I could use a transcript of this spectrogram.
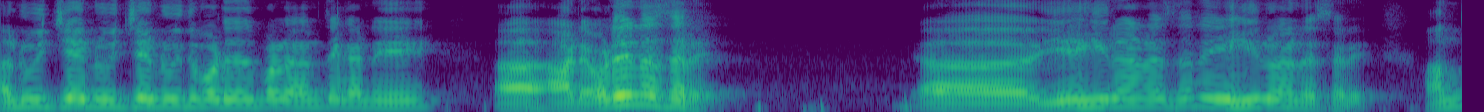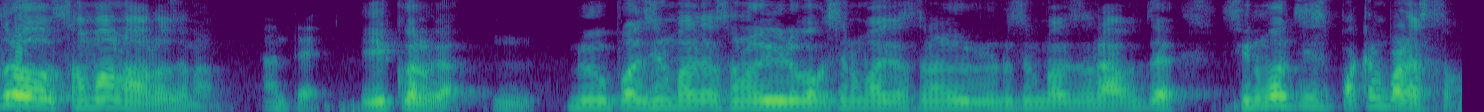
నువ్వు ఇచ్చే నువ్వు ఇచ్చే నువ్వు ఇది పడు ఇది పడు అంతేగాని ఆ, ఆడెవడైనా సరే ఏ హీరో అయినా సరే ఏ హీరో అయినా సరే అందరూ సమానం ఆ రోజున అంతే ఈక్వల్గా. నువ్వు పది సినిమాలు చేస్తున్నావు వీడు ఒక సినిమా చేస్తున్నావు రెండు సినిమాలు చేస్తున్నావు అంతే. సినిమాలు తీసి పక్కన పడేస్తాం.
